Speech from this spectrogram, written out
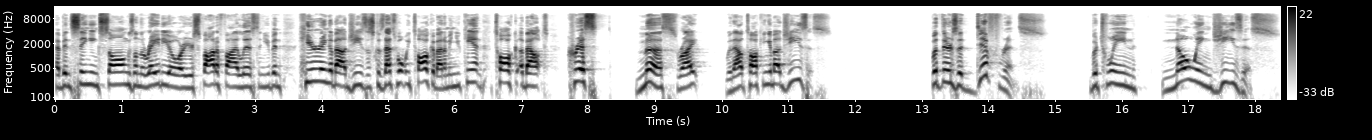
have been singing songs on the radio or your Spotify list, and you've been hearing about Jesus because that's what we talk about. I mean, you can't talk about Christmas, right, without talking about Jesus. But there's a difference between knowing Jesus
